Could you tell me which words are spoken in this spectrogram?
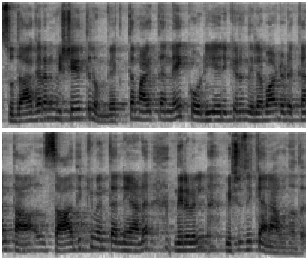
സുധാകരൻ വിഷയത്തിലും വ്യക്തമായി തന്നെ കോടിയേരിക്കൊരു നിലപാടെടുക്കാൻ താ- സാധിക്കുമെന്ന് തന്നെയാണ് നിലവിൽ വിശ്വസിക്കാനാവുന്നത്.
